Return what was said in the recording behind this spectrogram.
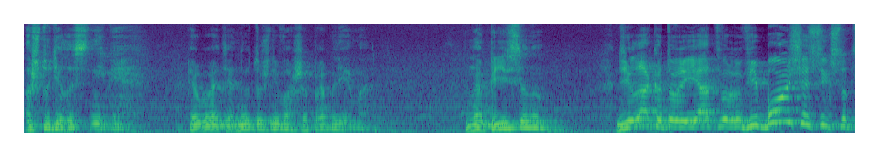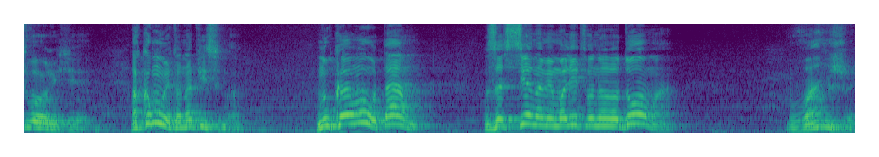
А что делать с ними? Я говорю, братья, ну это же не ваша проблема. Написано. Дела, которые я творю, вы больше всех сотворите. А кому это написано? Ну кому там, за стенами молитвенного дома? Вам же,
